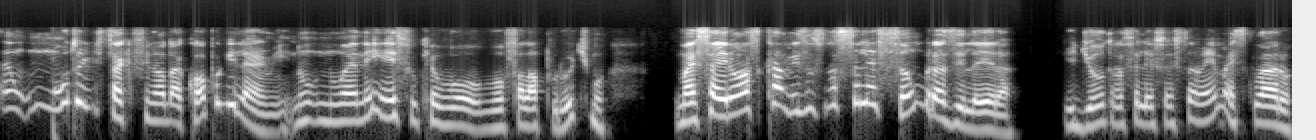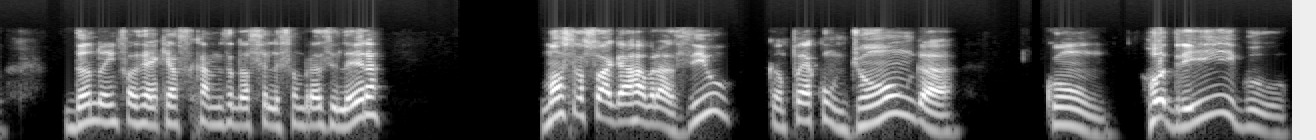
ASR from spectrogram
É um outro destaque final da Copa, Guilherme. Não, não é nem esse o que eu vou, vou falar por último, mas saíram as camisas da seleção brasileira e de outras seleções também, mas claro, dando ênfase aqui às camisas da seleção brasileira. Mostra sua garra Brasil, campanha com Jonga, com Rodrigo,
